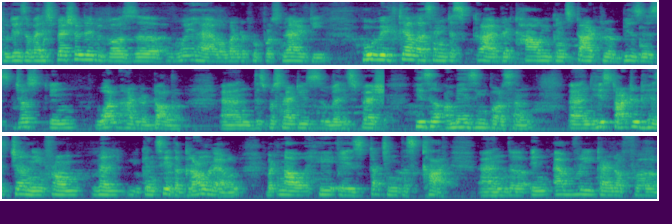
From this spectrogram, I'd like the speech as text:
today is a very special day because uh, we have a wonderful personality who will tell us and describe that how you can start your business just in $100. And this personality is very special. He's an amazing person and he started his journey from well you can say the ground level but now he is touching the sky and uh, in every kind of uh,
